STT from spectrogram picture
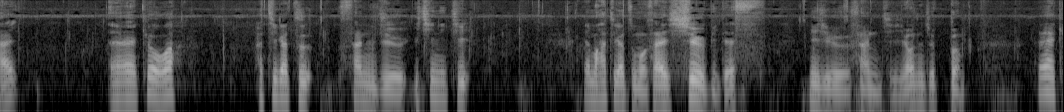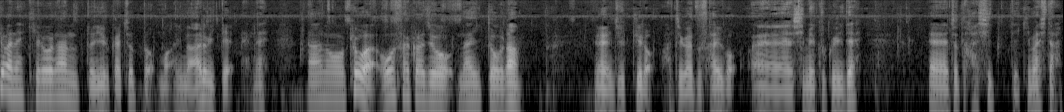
はい、えー、今日は8月31日。でも8月も最終日です。23時40分、えー、今日はねキロランというかちょっと、まあ、今歩いてね。あのー、今日は大阪城内藤ラン、えー、10キロ。8月最後、え、締めくくりで、え、ちょっと走ってきました、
